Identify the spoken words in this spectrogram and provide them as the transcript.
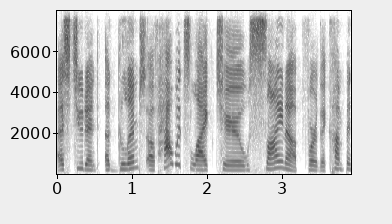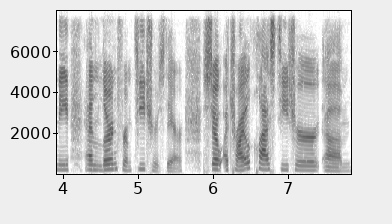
a student a glimpse of how it's like to sign up for the company and learn from teachers there. So, a trial class teacher um,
